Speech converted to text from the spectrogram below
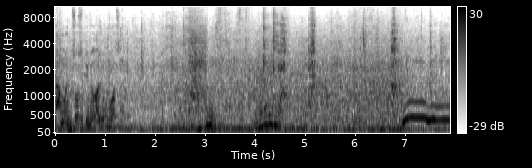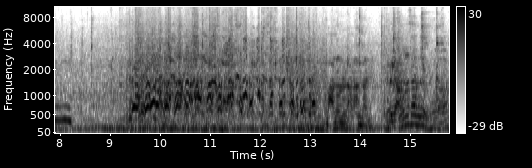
남은 소스 비벼가지고 먹었어요. 만 원을 안 한다니. 여기 안 오는 사람들은 뭐야?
